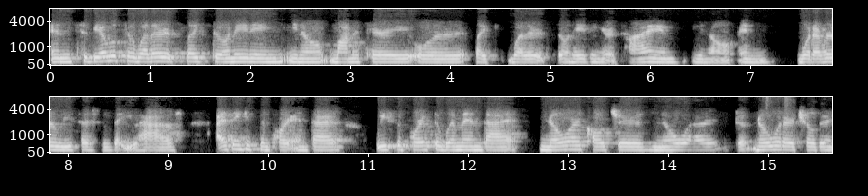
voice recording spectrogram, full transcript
And to be able to, whether it's like donating, you know, monetary or like whether it's donating your time, you know, and whatever resources that you have, I think it's important that we support the women that know our cultures, know what our know what our children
